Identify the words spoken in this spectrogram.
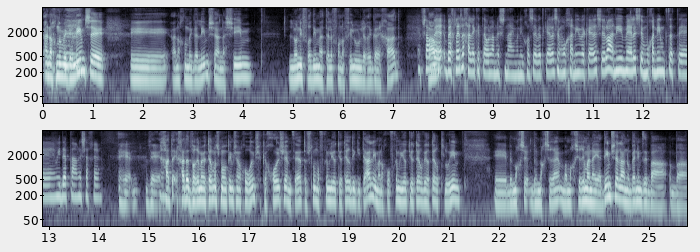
אנחנו מגלים ש... אנחנו מגלים שאנשים לא נפרדים מהטלפון אפילו לרגע אחד. אפשר פעם- בהחלט לחלק את העולם לשניים, אני חושבת, כאלה שמוכנים וכאלה שלא, אני מאלה שמוכנים קצת אה, מדי פעם לשחרר. אה, ואחד אחד הדברים היותר משמעותיים שאנחנו רואים, שככל שאמצעי התשלום הופכים להיות יותר דיגיטליים, אנחנו הופכים להיות יותר ויותר תלויים אה, במכשיר, במכשירי, במכשירים הניידים שלנו, בין אם זה ב, ב,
